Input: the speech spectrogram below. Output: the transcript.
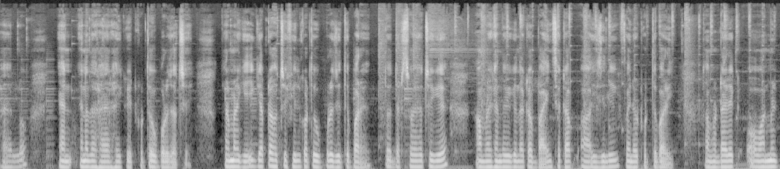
higher low and another higher high create করতে উপরে যাচ্ছে। তার মানে কি, এই গ্যাপটা হচ্ছে ফিল করতে উপরে যেতে পারে। তো দ্যাটস ওয়াই হচ্ছে গিয়ে আমরা এখান থেকে কিন্তু একটা buying set up easily find out করতে পারি। তো আমরা ডাইরেক্ট ওয়ান মিনিট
